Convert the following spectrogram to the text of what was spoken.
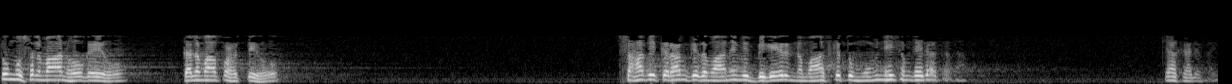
تم مسلمان ہو گئے ہو، کلمہ پڑھتے ہو۔ صحابہ کرام کے زمانے میں بغیر نماز کے تو مومن نہیں سمجھا جاتا تھا۔ کیا کہہ رہے بھائی؟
